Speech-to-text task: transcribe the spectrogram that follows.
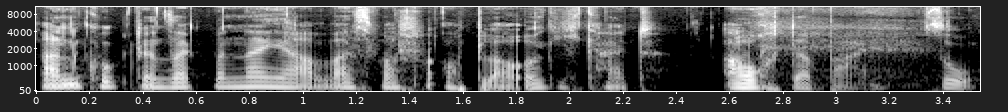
anguckt, dann sagt man, naja, aber es war schon auch Blauäugigkeit auch dabei. So.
